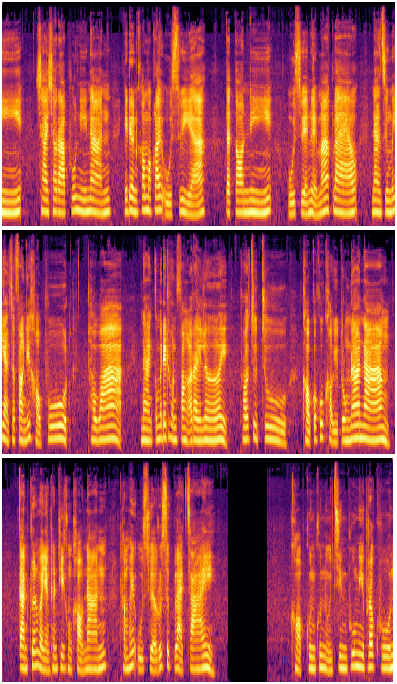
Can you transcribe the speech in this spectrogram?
นี้ ชายชราผู้นี้นั้นได้เดินเข้ามาใกล้อูเสวีย แต่ตอนนี้อูเสวียเหนื่อยมากแล้ว นางจึงไม่อยากจะฟังที่เขาพูดทว่านางก็ไม่ได้ทนฟังอะไรเลย เพราะจู่ๆเขาก็คุกเข่าอยู่ตรงหน้านาง การเคลื่อนไหวอย่างทันทีของเขานั้นทำให้อูเสือรู้สึกแปลกใจ ขอบคุณคุณหนูจินผู้มีพระคุณ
